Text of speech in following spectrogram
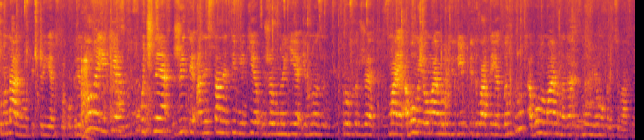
комунальному підприємству «Обрядове», яке почне жити, а не стане тим, яке вже воно є, і воно просто вже має, або ми його маємо ліквідувати як банкрут, або ми маємо надати змогу йому працювати.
